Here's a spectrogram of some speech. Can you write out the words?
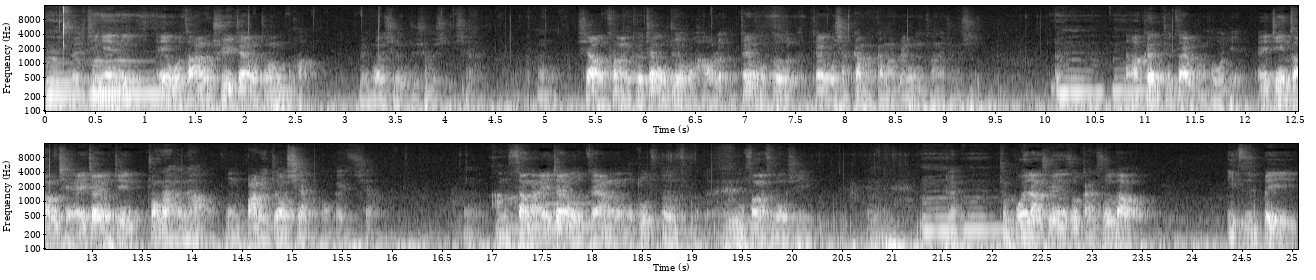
嗯，对，今天你，哎、欸，我早上去，今天我状况不好，没关系，我们就休息一下，嗯，下午上完课，今天我觉得我好冷，今天我饿了，今天我想干嘛干嘛，没跟我们上来休息，嗯，然后客人就再往后延，哎、欸，今天早上起来，哎、欸，教练我今天状态很好，我们八点就要下，OK 下，嗯，我们上来，哎、欸，教练我怎样，我肚子饿什么的，嗯，上来吃东西，嗯，对，就不会让学员说感受到一直被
